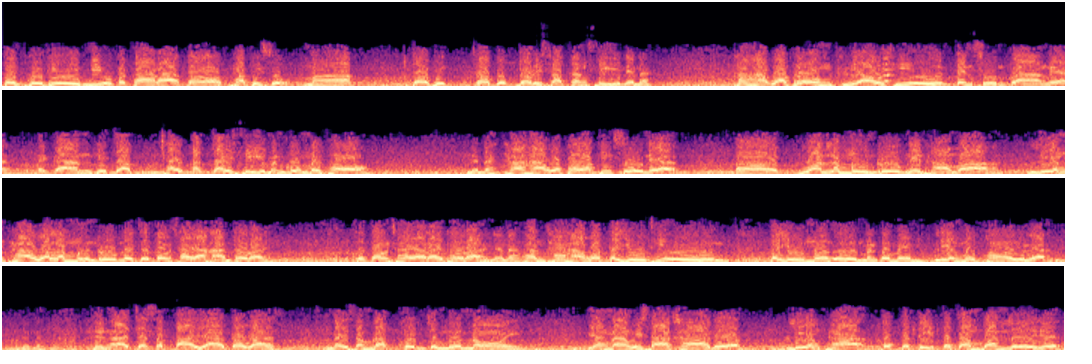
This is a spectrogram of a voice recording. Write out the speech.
เป็นผู้ที่มีอุปการะต่อพระภิกษุมากต่อพิต่อบริษัททั้งสี่เนี่ยนะถ้าหากว่าพระองค์ถือเอาที่อื่นเป็นศูนย์กลางเนี่ยในการที่จะใช้ปัจจัยสี่มันคงไม่พอเนี่ยนะถ้าหากว่าเพราะว่าภิกษุเนี่ยวันละหมื่นรูปนี่ถามว่าเลี้ยงพระวันละหมื่นรูปเนี่ยจะต้องใช้อาหารเท่าไหร่ จะต้องใช้อะไรเท่าไหร่เนี่ยนะท่านถ้าหากว่าไปอยู่ที่อื่นไปอยู่เมืองอื่นมันก็ไม่เลี้ยงไม่พออยู่แล้วเนี่ยนะถึงอาจจะสปายะแต่ว่าในสำหรับคนจำนวนน้อย อย่างนางวิสาขาเนี่ยเลี้ยงพระปกติประจำวันเลยเนี่ย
